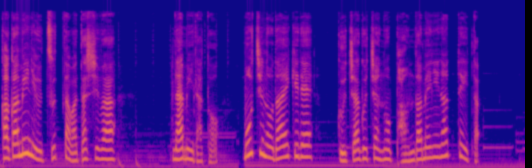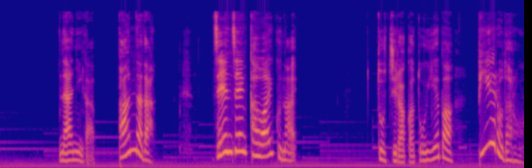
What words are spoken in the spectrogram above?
鏡に映った私は涙ともちの唾液でぐちゃぐちゃのパンダ目になっていた。何がパンダだ？全然可愛くない。どちらかといえばピエロだろう。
